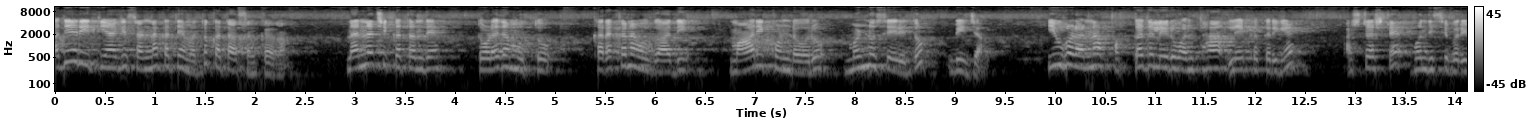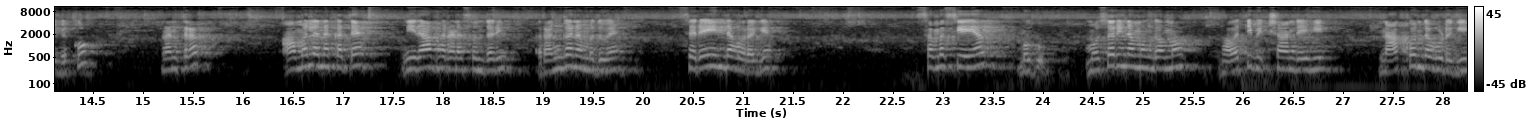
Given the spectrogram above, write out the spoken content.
ಅದೇ ರೀತಿಯಾಗಿ ಸಣ್ಣ ಕಥೆ ಮತ್ತು ಕಥಾ ಸಂಕಲನ. ನನ್ನ ಚಿಕ್ಕ ತಂದೆ, ತೊಳೆದ ಮುತ್ತು, ಕರಕನ ಉಗಾದಿ, ಮಾರಿಕೊಂಡವರು, ಮಣ್ಣು ಸೇರಿತು, ಬೀಜ. ಇವುಗಳನ್ನು ಪಕ್ಕದಲ್ಲಿರುವಂತಹ ಲೇಖಕರಿಗೆ ಅಷ್ಟಷ್ಟೇ ಹೊಂದಿಸಿ ಬರೀಬೇಕು. ನಂತರ ಅಮಲನ ಕತೆ, ನಿರಾಭರಣ ಸುಂದರಿ, ರಂಗನ ಮದುವೆ ಸೆರೆಯಿಂದ ಹೊರಗೆ. ಸಮಸ್ಯೆಯ ಮಗು. ಮೊಸರಿನ ಮಂಗಮ್ಮ, ಭವತಿ ಭಿಕ್ಷಾಂದೇಹಿ ನಾಕೊಂದ ಹುಡುಗಿ,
